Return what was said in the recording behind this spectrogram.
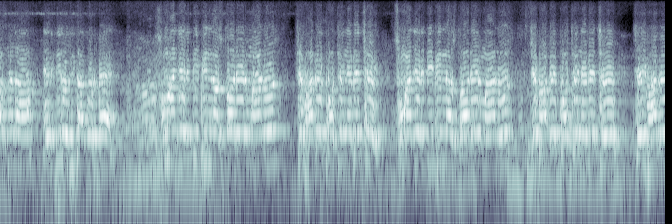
আপনারা এর বিরোধিতা করবেন। সমাজের বিভিন্ন স্তরের মানুষ যেভাবে পথে নেমেছে বিভিন্ন স্তরের মানুষ যেভাবে পথে নেমেছে, সেইভাবে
